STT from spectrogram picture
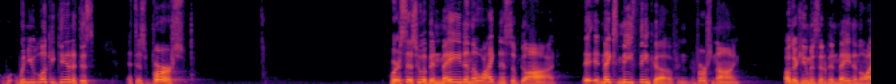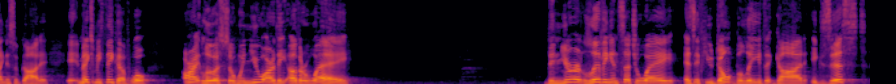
When you look again at this, at this verse, where it says, who have been made in the likeness of God, it, it makes me think of, in verse 9, other humans that have been made in the likeness of God. It, it makes me think of, well, all right, Lewis, so when you are the other way, then you're living in such a way as if you don't believe that God exists,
